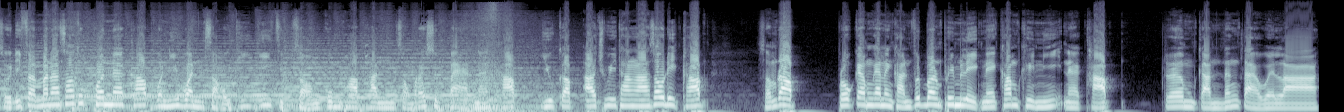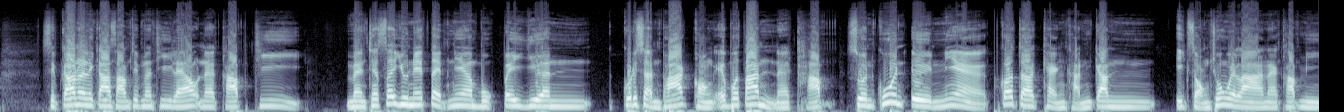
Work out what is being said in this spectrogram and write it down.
สวัสดีแฟนบอลนาเซาทุกคนนะครับ วันนี้วันเสาร์ที่ 22 กุมภาพันธ์2018 นะครับ อยู่กับอาชวีทางอาเซาดิครับสำหรับโปรแกรมการแข่งขันฟุตบอลพรีเมียร์ลีกในค่ำคืนนี้นะครับ เริ่มกันตั้งแต่เวลา 19นาฬิกา30 นาทีแล้วนะครับที่แมนเชสเตอร์ยูไนเต็ดเนี่ยบุกไปเยือนกุริสันพาร์คของเอเวอร์ตันนะครับ ส่วนคู่อื่นเนี่ยก็จะแข่งขันกัน อีก 2 ช่วงเวลานะครับ มี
